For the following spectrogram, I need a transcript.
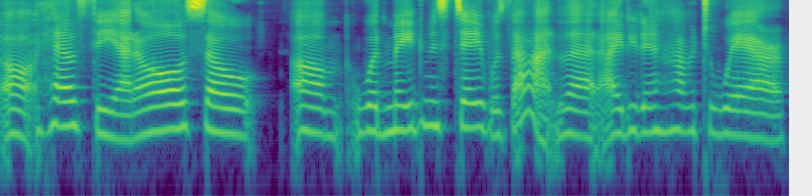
uh, healthy at all so um, what made me stay was that that i didn't have to wear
